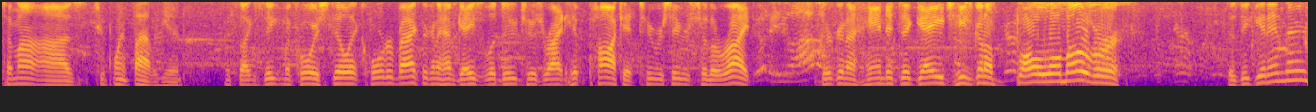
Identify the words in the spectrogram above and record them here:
to my eyes. 2.5 again. Looks like Zeke McCoy is still at quarterback. They're going to have Gage Ledoux to his right hip pocket. Two receivers to the right. They're going to hand it to Gage. He's going to bowl them over. Does he get in there?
